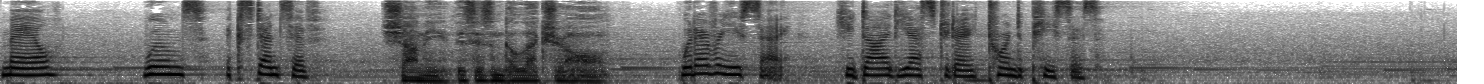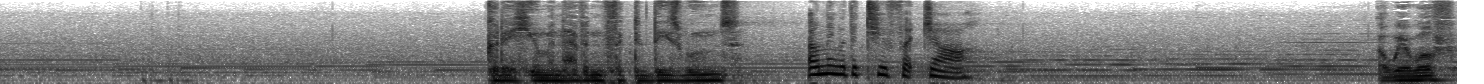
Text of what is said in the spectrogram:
male. Wounds, extensive. Shani, this isn't a lecture hall. Whatever you say. He died yesterday, torn to pieces. Could a human have inflicted these wounds? Only with a two-foot jaw. A werewolf?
